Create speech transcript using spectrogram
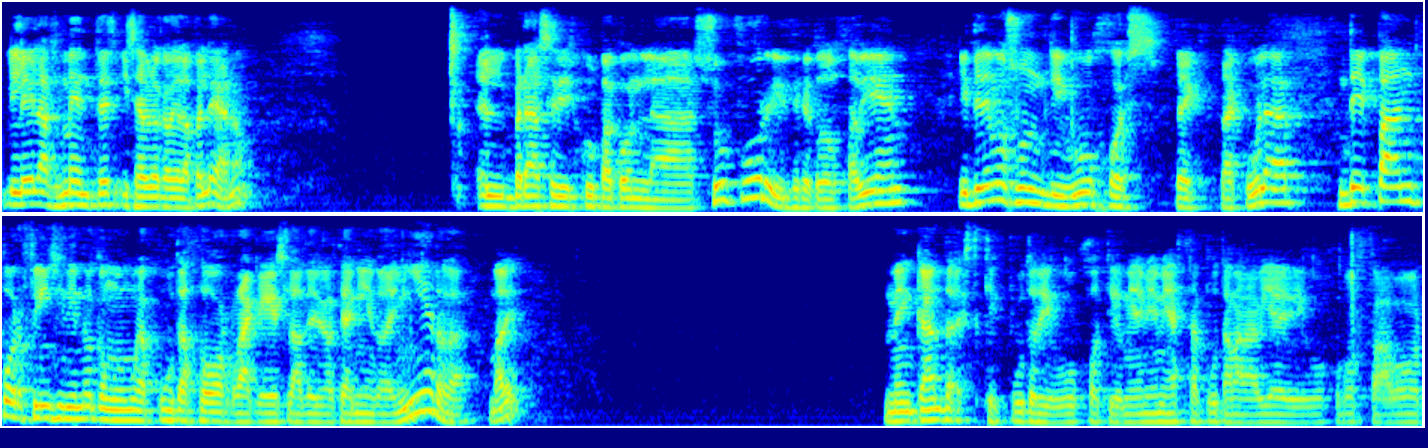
lee las mentes y sabe lo que de la pelea, ¿no? El Bra se disculpa con la Sufur y dice que todo está bien. Y tenemos un dibujo espectacular de Pan por fin sintiendo como una puta zorra que es la desgracia mierda de mierda, ¿vale? Me encanta. Es que puto dibujo, tío. Mira, mira, mira esta puta maravilla de dibujo, por favor.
